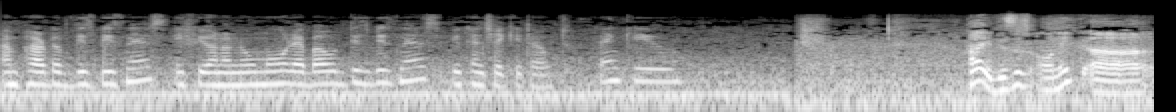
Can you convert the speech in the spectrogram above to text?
I'm part of this business. If you want to know more about this business, you can check it out. Thank you. Hi, this is Onik. Uh,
